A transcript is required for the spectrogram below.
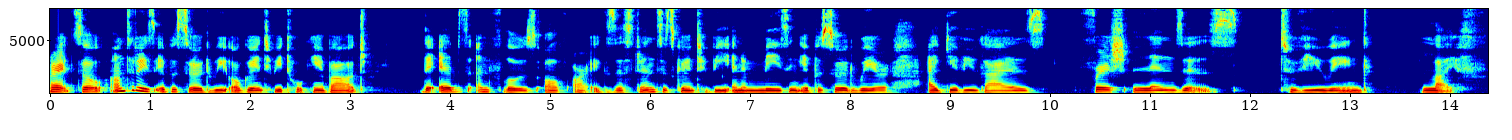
All right. So on today's episode, we are going to be talking about the ebbs and flows of our existence. It's going to be an amazing episode where I give you guys fresh lenses to viewing life.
